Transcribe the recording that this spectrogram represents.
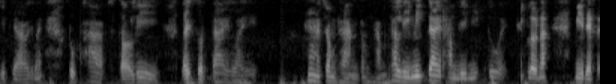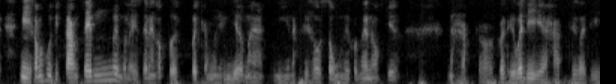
คลิปยาวใช่ไหมรูปภาพสตอรี่ไลฟ์สดได้ไลฟ์ ห้าช่องทางต้องทำถ้ารีมิกได้ทำรีมิกด้วยเลยนะ มีแต่มีคำว่าผู้ติดตามเต็มไม่หมดเลยแสดงเขาเปิดเปิดคำเห็นเยอะมากอย่างนี้นะคือเขาส่งให้คนภายนอกเยอะ นะครับก็ก็ถือว่าดีครับ ถือว่าดี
